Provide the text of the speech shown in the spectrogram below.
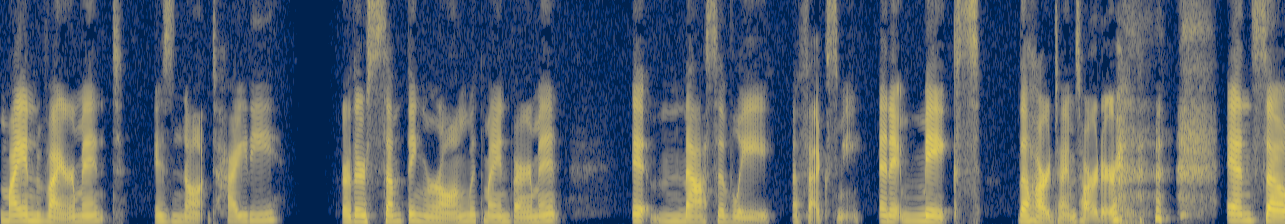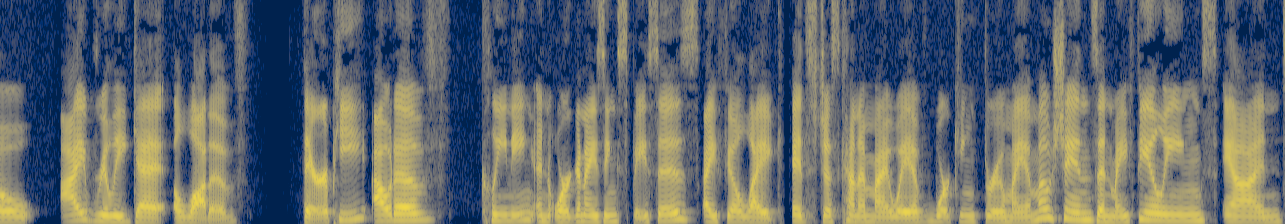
my environment is not tidy or there's something wrong with my environment, it massively affects me and it makes the hard times harder. and so I really get a lot of therapy out of cleaning and organizing spaces. I feel like it's just kind of my way of working through my emotions and my feelings. And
